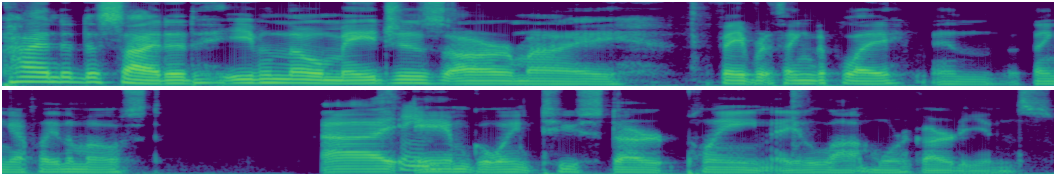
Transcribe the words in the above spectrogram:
kind of decided, even though mages are my favorite thing to play and the thing I play the most, I Same. am going to start playing a lot more guardians.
